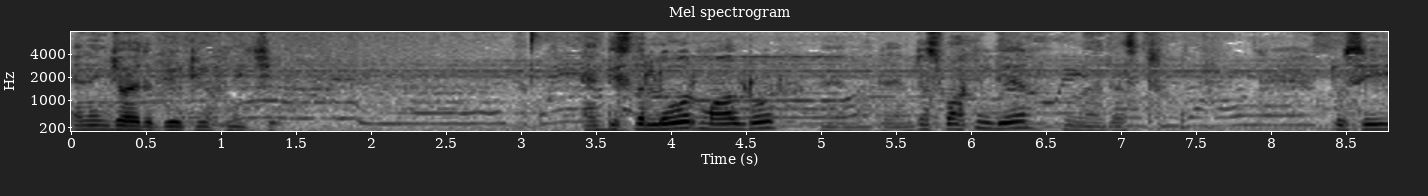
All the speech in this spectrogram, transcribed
and enjoy the beauty of nature. And this is the lower mall road and i'm just walking there uh, just to see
